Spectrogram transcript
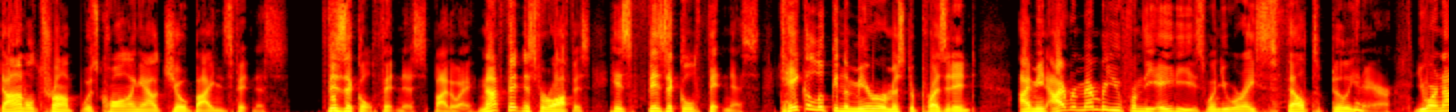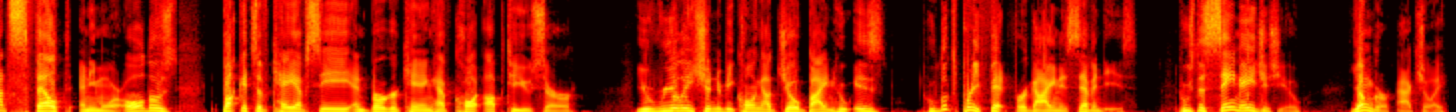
Donald Trump was calling out Joe Biden's fitness. physical fitness, by the way, not fitness for office, his physical fitness. Take a look in the mirror, Mr. President. I mean, I remember you from the 80s when you were a svelte billionaire. You are not svelte anymore. All those buckets of KFC and Burger King have caught up to you, sir. You really shouldn't be calling out Joe Biden, who is who looks pretty fit for a guy in his 70s, who's the same age as you, younger actually.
